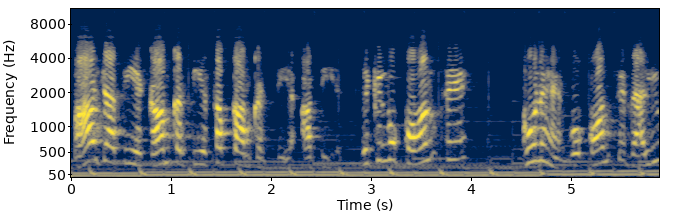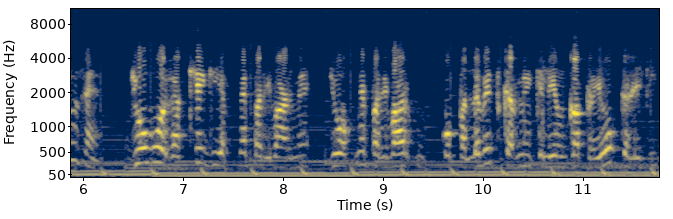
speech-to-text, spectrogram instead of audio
बाहर जाती है काम करती है सब काम करती है आती है। लेकिन वो कौन से गुण हैं वो कौन से वैल्यूज़ हैं जो वो रखेगी अपने परिवार में जो अपने परिवार को पल्लवित करने के लिए उनका प्रयोग करेगी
